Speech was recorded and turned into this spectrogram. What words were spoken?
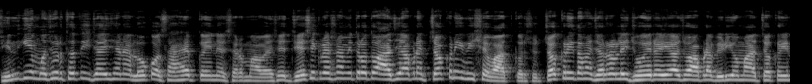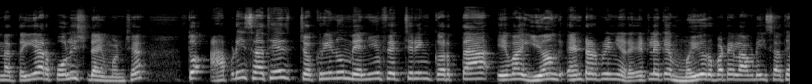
જિંદગી મજૂર થતી જાય છે અને લોકો સાહેબ કહીને શરમાવે છે. જય શ્રી કૃષ્ણ મિત્રો, તો આજે આપણે ચકરી વિશે વાત કરશું. ચકરી તમે જનરલી જોઈ રહ્યા છો આપણા વિડીયોમાં ચકરીના તૈયાર પોલિશ ડાયમંડ છે. તો આપણી સાથે ચકરીનું મેન્યુફેક્ચરિંગ કરતા એવા યંગ એન્ટરપ્રિન્યર એટલે કે મયુર પટેલ આપણી સાથે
